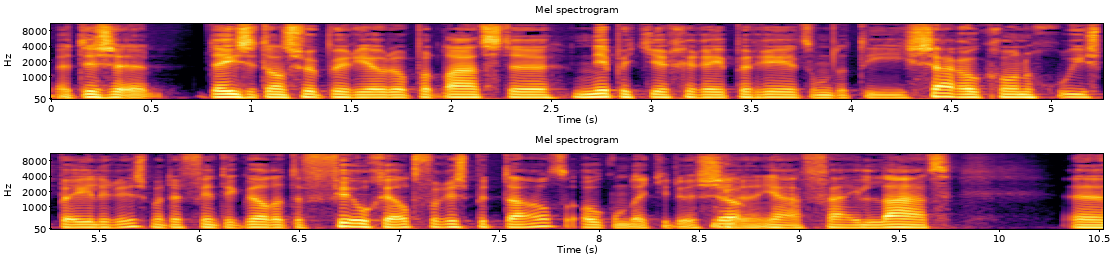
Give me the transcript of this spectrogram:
het is deze transferperiode op het laatste nippertje gerepareerd. Omdat die Sar ook gewoon een goede speler is. Maar daar vind ik wel dat er veel geld voor is betaald. Ook omdat je dus ja. Uh, ja vrij laat uh,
